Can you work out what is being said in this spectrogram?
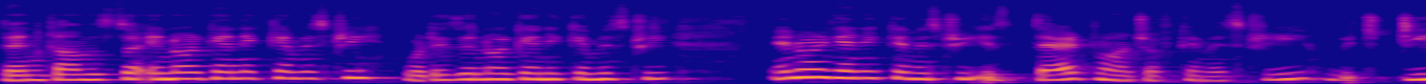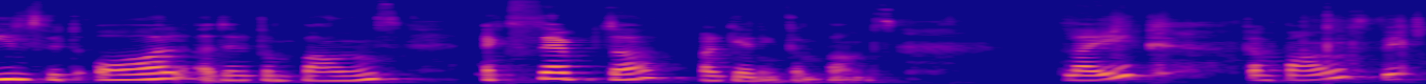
Then comes the inorganic chemistry. What is inorganic chemistry? Inorganic chemistry is that branch of chemistry which deals with all other compounds except the organic compounds like Compounds which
